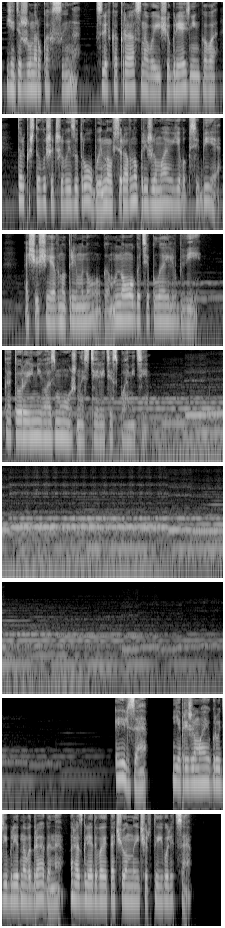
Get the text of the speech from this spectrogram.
Я держу на руках сына, слегка красного и еще грязненького, только что вышедшего из утробы, но все равно прижимаю его к себе, ощущая внутри много, много тепла и любви, которые невозможно стереть из памяти. Эльза. Я прижимаю к груди бледного драгона, разглядывая точёные черты его лица.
